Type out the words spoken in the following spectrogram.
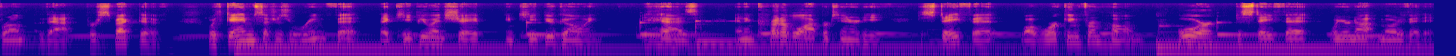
from that perspective. With games such as Ring Fit that keep you in shape and keep you going, it has an incredible opportunity to stay fit while working from home or to stay fit when you're not motivated.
